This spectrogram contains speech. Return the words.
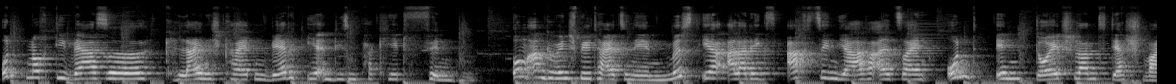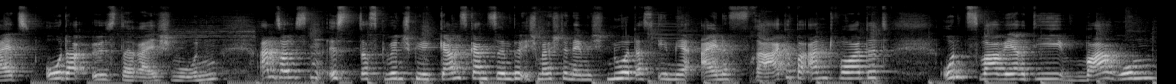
Und noch diverse Kleinigkeiten werdet ihr in diesem Paket finden. Um am Gewinnspiel teilzunehmen, müsst ihr allerdings 18 Jahre alt sein und in Deutschland, der Schweiz oder Österreich wohnen. Ansonsten ist das Gewinnspiel ganz, ganz simpel. Ich möchte nämlich nur, dass ihr mir eine Frage beantwortet. Und zwar wäre die, warum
